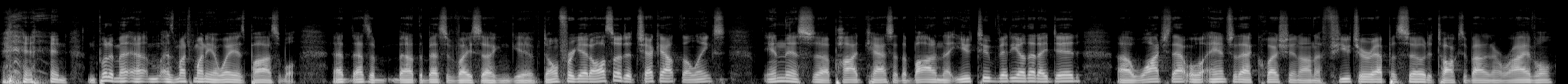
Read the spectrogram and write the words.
and, and put as much money away as possible. That, that's about the best advice I can give. Don't forget also to check out the links in this uh, podcast at the bottom, that YouTube video that I did. Uh, watch that. We'll answer that question on a future episode. It talks about an arrival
